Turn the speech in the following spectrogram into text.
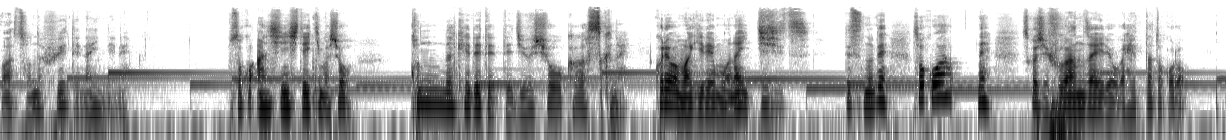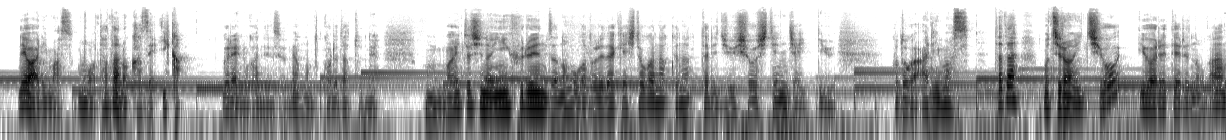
まあ、そんな増えてないんでね。そこ安心していきましょう。こんだけ出てて重症化が少ない。これは紛れもない事実。ですのでそこはね少し不安材料が減ったところではあります。もうただの風邪以下。ぐらいの感じですよね、本当これだとね、うん、毎年のインフルエンザの方がどれだけ人が亡くなったり重症してんじゃいっていうことがあります。ただもちろん一応言われてるのが、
